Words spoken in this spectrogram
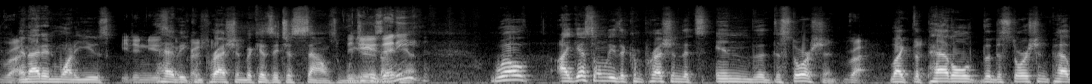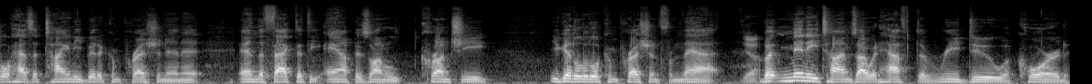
Right. And I didn't want to use, You didn't use heavy compression. compression. because it just sounds weird. Did you use I any? can't- well, I guess only the compression that's in the distortion. Right. Like the pedal, the distortion pedal has a tiny bit of compression in it, and the fact that the amp is on a crunchy, you get a little compression from that. Yeah. But many times I would have to redo a chord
